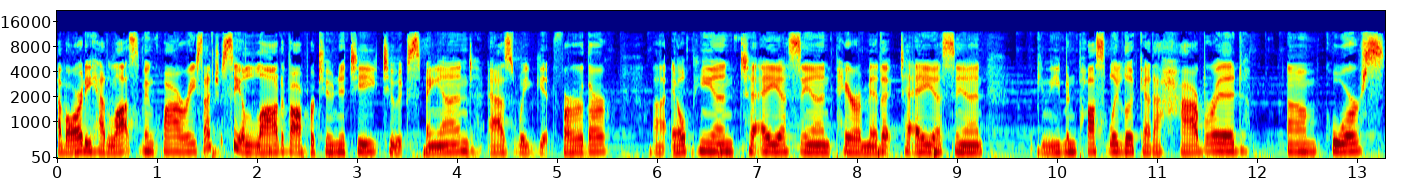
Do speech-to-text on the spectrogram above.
I've already had lots of inquiries. I just see a lot of opportunity to expand as we get further. Uh, LPN to ASN, paramedic to ASN. We can even possibly look at a hybrid um, course,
